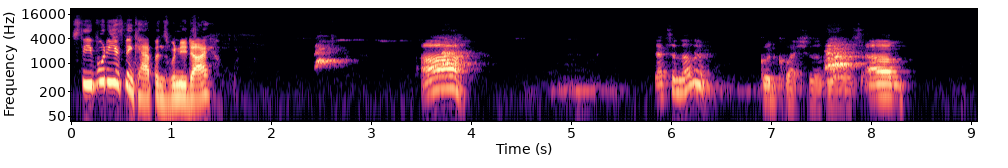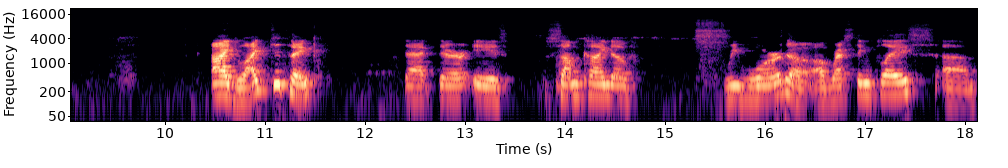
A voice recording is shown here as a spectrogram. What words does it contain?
Steve, what do you think happens when you die? Ah, that's another good question of yours. Um, I'd like to think that there is some kind of reward, a, a resting place, um,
